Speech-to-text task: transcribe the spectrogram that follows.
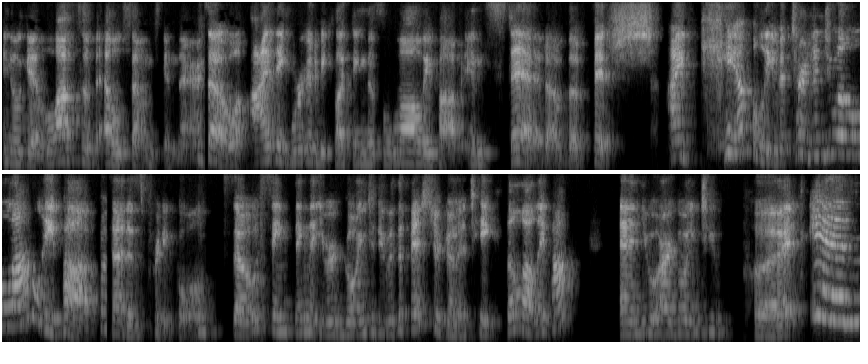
and you'll get lots of L sounds in there. So I think we're gonna be collecting this lollipop instead of the fish. I can't believe it turned into a lollipop. That is pretty cool. So same thing that you were going to do with the fish, you're gonna take the lollipop and you are going to put in.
